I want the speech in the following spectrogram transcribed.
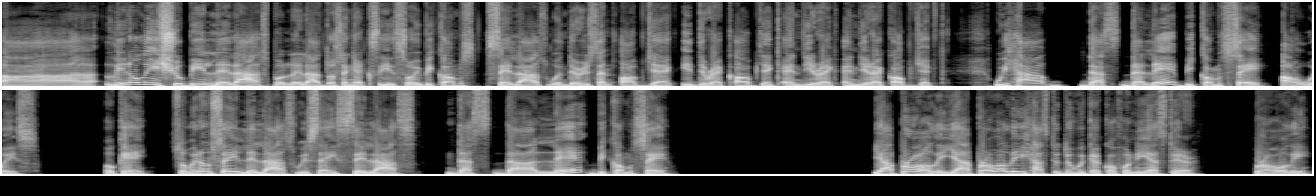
Uh, literally it should be le las, but le las doesn't exist. So it becomes se las when there is an object, indirect object, and direct and direct object we have that the le becomes se always. Okay? So we don't say le las, we say se las. That's the le becomes se. Yeah, probably. Yeah, probably has to do with cacophonias there. Probably.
